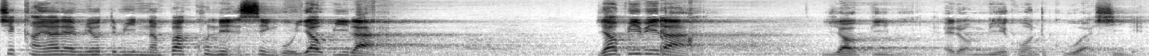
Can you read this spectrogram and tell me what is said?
ချစ်ခံရတဲ့မျိုးသမီးနံပါတ်9အဆင့်ကိုရောက်ပြီလားရောက်ပြီပြီလားရောက်ပြီပြီအဲ့တော့မေခွန်းတစ်ခုอ่ะရှိတယ်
